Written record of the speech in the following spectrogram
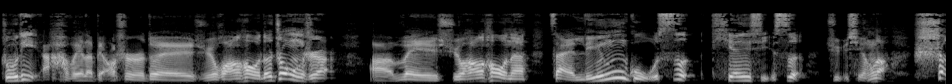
朱棣啊，为了表示对徐皇后的重视。啊，为徐皇后呢，在灵谷寺天喜寺举行了盛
